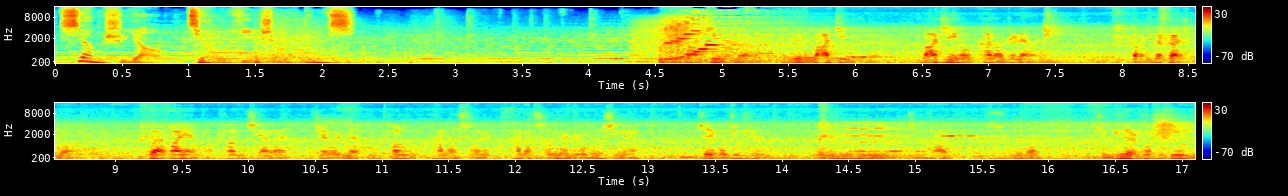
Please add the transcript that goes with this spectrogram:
像是要交易什么东西。拉近，有点拉近，拉近以后看到这两人到底在干什么？突然发现他掏出钱来，这个人呢就掏出看他手看他手里面这个东西没有？这个就是我们警察所说的，准确的说是冰毒。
